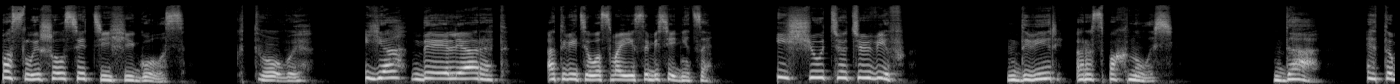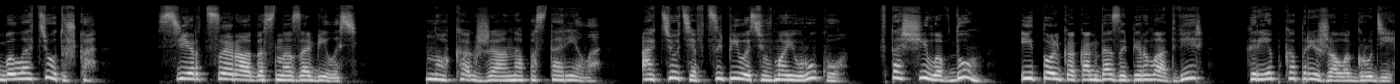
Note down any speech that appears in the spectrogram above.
послышался тихий голос. «Кто вы?» «Я Делиарет», — ответила своей собеседнице. «Ищу тетю Вив». Дверь распахнулась. Да, это была тетушка. Сердце радостно забилось. Но как же она постарела. А тетя вцепилась в мою руку, втащила в дом и только когда заперла дверь, крепко прижала к груди.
